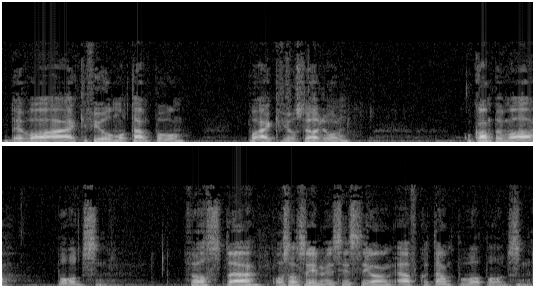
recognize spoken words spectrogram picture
Det var Eikefjord mot Tempo på Eikefjord stadion. Og kampen var på oddsen. Første, og sannsynligvis siste gang FK Tempo var på oddsen.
